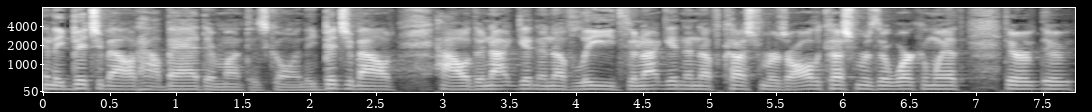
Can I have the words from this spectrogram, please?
and they bitch about how bad their month is going. They bitch about how they're not getting enough leads. They're not getting enough customers or all the customers they're working with. They're, they're,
